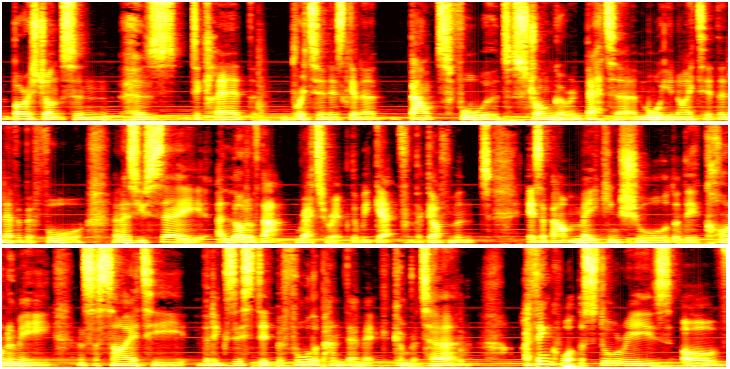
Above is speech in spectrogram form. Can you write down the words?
Boris Johnson has declared that Britain is going to bounce forward stronger and better and more united than ever before. And as you say, a lot of that rhetoric that we get from the government is about making sure that the economy and society that existed before the pandemic can return. I think what the stories of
